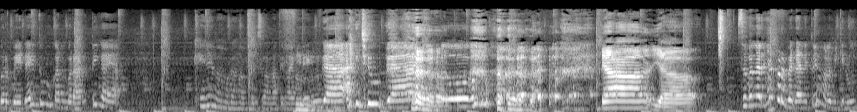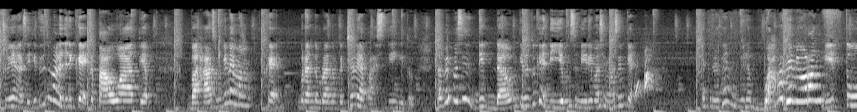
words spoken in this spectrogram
berbeda itu bukan berarti kayak kayaknya emang udah gak bisa diselamatin lagi deh. Enggak juga gitu ya ya. Sebenarnya perbedaan itu yang malah bikin lucu ya nggak sih? Kita tuh malah jadi kayak ketawa tiap bahas. Mungkin emang kayak berantem berantem kecil ya pasti gitu. Tapi pasti deep down kita tuh kayak diem sendiri masing-masing kayak eh ternyata emang beda banget ya nih orang gitu.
